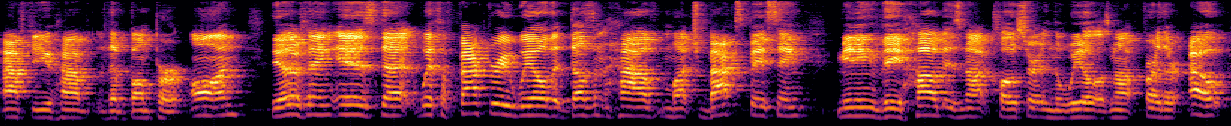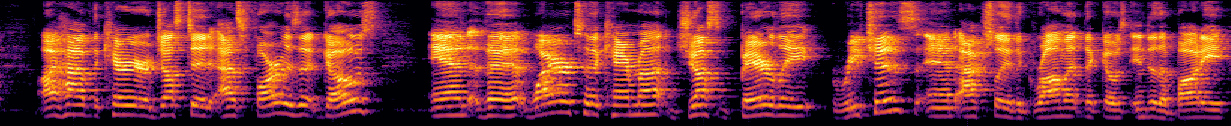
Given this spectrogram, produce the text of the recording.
after you have the bumper on. The other thing is that with a factory wheel that doesn't have much backspacing, meaning the hub is not closer and the wheel is not further out, I have the carrier adjusted as far as it goes and the wire to the camera just barely reaches and actually the grommet that goes into the body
